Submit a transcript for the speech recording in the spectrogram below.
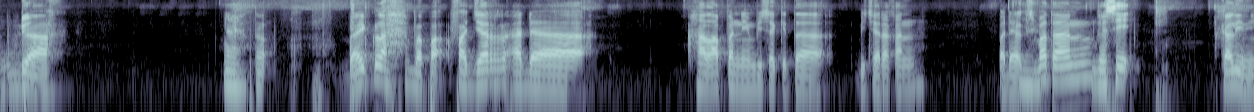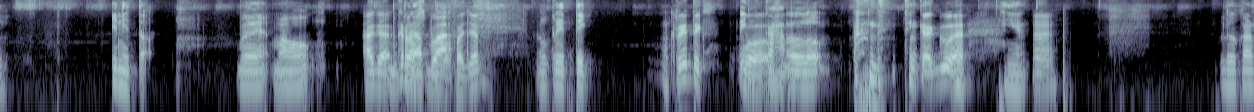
Udah. Nah, tuh. Baiklah Bapak Fajar ada hal apa nih yang bisa kita bicarakan pada kesempatan Gue sih kali ini? ini tuh. Gue mau Agak keras Bapak Fajar. mengkritik Mengkritik. tingkah Wow, lo. tingkah gua. Iya. Nah, Lu kan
